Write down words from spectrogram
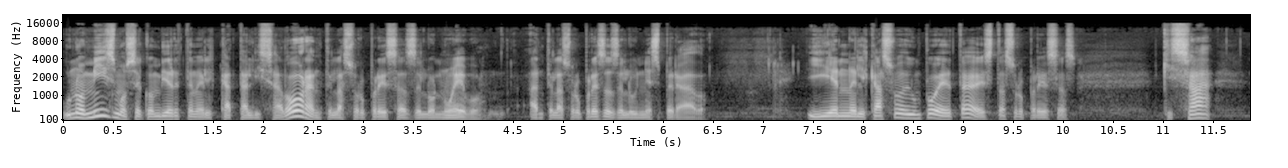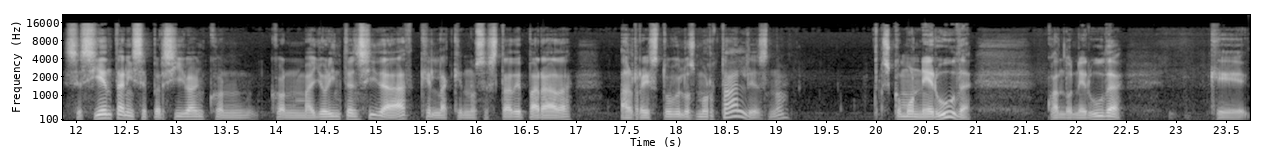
Uno mismo se convierte en el catalizador ante las sorpresas de lo nuevo, ante las sorpresas de lo inesperado. Y en el caso de un poeta, estas sorpresas quizá se sientan y se perciban con, con mayor intensidad que la que nos está deparada al resto de los mortales, ¿no? Es como Neruda, cuando Neruda, que,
